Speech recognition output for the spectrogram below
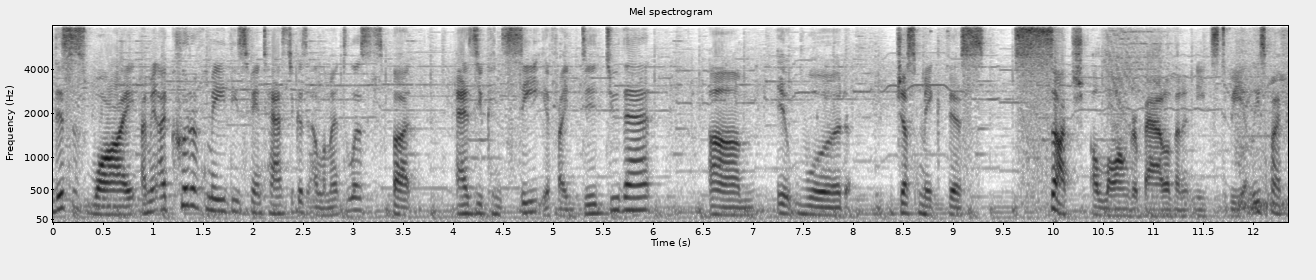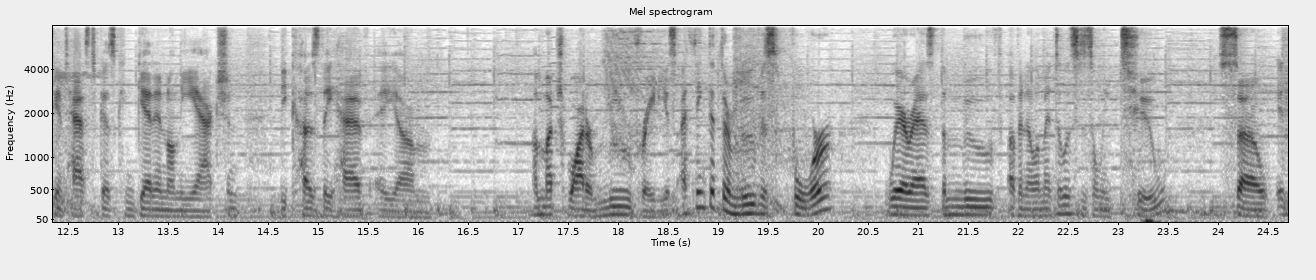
This is why, I mean, I could have made these Fantasticas Elementalists, but as you can see, if I did do that, um, it would just make this such a longer battle than it needs to be. At least my Fantasticas can get in on the action because they have a, um, a much wider move radius. I think that their move is four, whereas the move of an Elementalist is only two. So it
